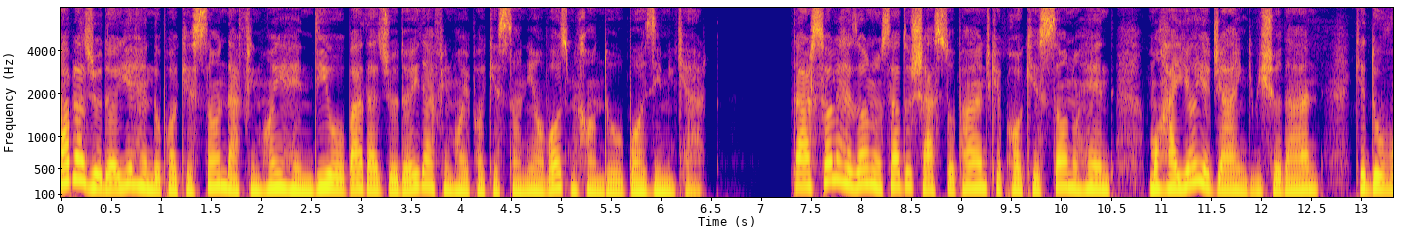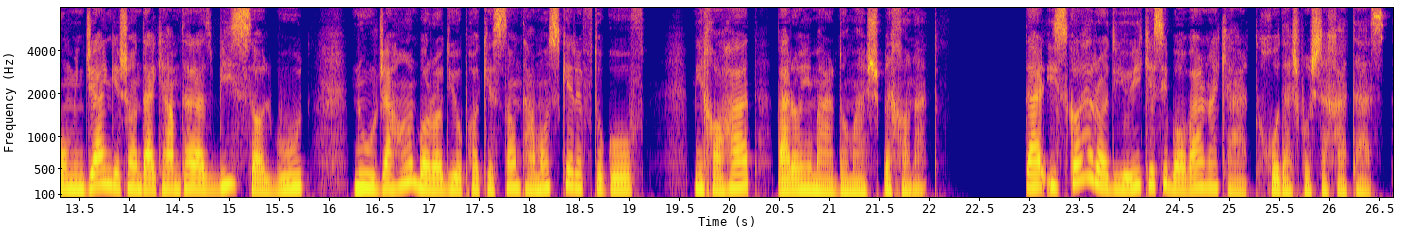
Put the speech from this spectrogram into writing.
قبل از جدایی هند و پاکستان در فیلم های هندی و بعد از جدایی در فیلم های پاکستانی آواز می‌خواند و بازی می‌کرد. در سال 1965 که پاکستان و هند مهیای جنگ می شدند که دومین جنگشان در کمتر از 20 سال بود نورجهان با رادیو پاکستان تماس گرفت و گفت می‌خواهد برای مردمش بخواند. در ایستگاه رادیویی کسی باور نکرد خودش پشت خط است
